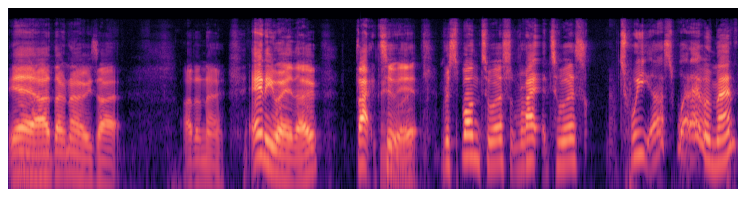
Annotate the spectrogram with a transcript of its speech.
Yeah, I don't know. He's like I don't know. Anyway, though, back to Anyway. it. Respond to us, write to us, tweet us, whatever, man.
